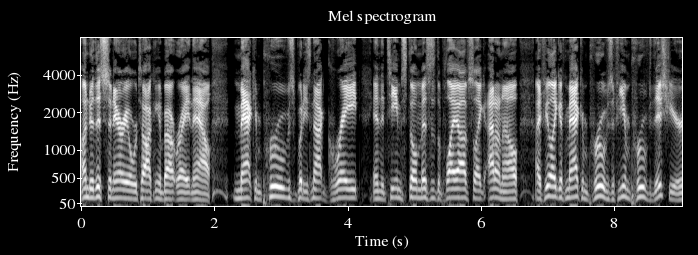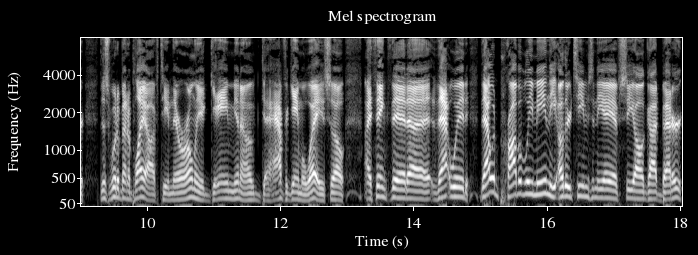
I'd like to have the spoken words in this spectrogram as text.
Under this scenario we're talking about right now, Mac improves, but he's not great, and the team still misses the playoffs. Like I don't know. I feel like if Mac improves, if he improved this year, this would have been a playoff team. They were only a game, you know, half a game away. So I think that uh, that would that would probably mean the other teams in the AFC all got better,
